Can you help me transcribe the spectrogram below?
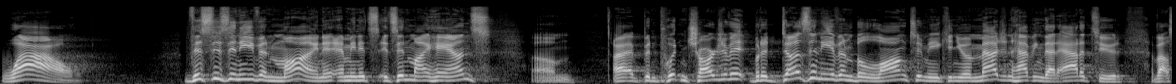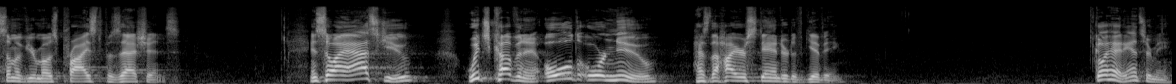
Wow. This isn't even mine. I mean, it's, it's in my hands. Um, I've been put in charge of it, but it doesn't even belong to me. Can you imagine having that attitude about some of your most prized possessions? And so I ask you, which covenant, old or new, has the higher standard of giving? Go ahead, answer me.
